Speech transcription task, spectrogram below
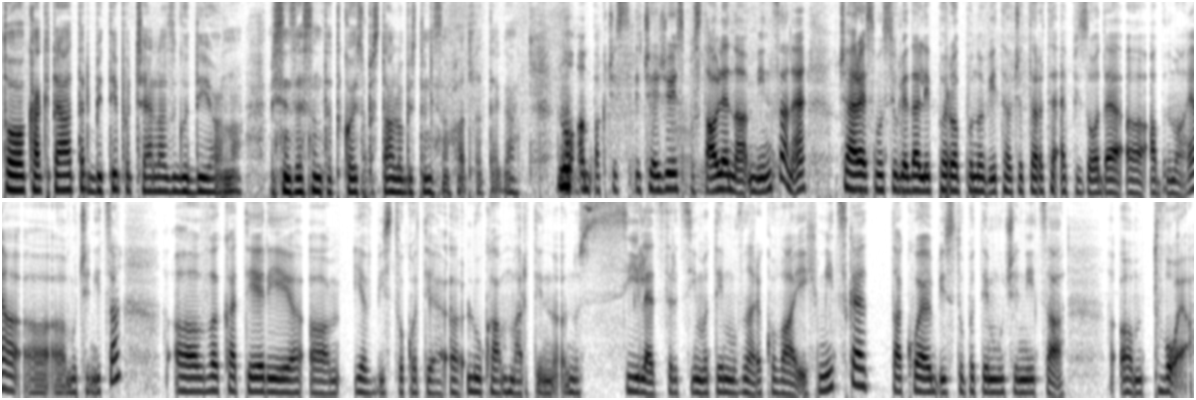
to, kak teater bi ti počela, zgodijo. No. Mislim, zdaj sem te tako izpostavila, v bistvu nisem hotela tega. No, ampak če, če je že izpostavljena minca, ne? včeraj smo si ogledali prvo ponovitev četrte epizode uh, Abonmaja, uh, Mučenica, uh, v kateri um, je v bistvu kot je uh, Luka Martin nosilec, recimo temu v narekovajih mitske, tako je v bistvu potem mučenica um, tvoja.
